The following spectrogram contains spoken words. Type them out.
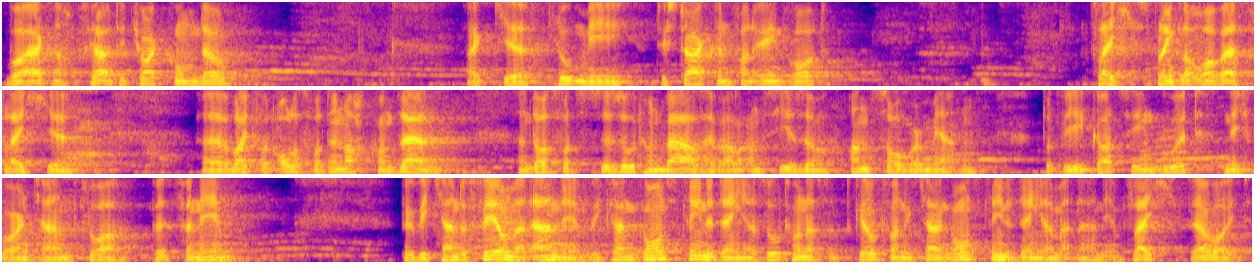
waar ik nog ver te kerk kom. Do. Ik uh, laat me distracten van één woord. Vielleicht springt er Arbeit, vielleicht uh, uh, weet wat alles wat er noch kan zijn. En dat wat ze zo doen wel, hij wil ons hier zo ansauber merken, dat we Gott zijn gut nicht wollen kann, klar vernehmen. Du, vi kan fel med annehmen. Vi kan ganz kleine Dinge, so tun, dass es gut von, ich kann ganz kleine Dinge mit annehmen. Vielleicht, wer weiß,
